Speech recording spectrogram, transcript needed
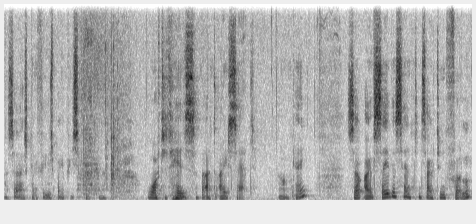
I said I was to use my piece of paper. What it is that I said. Okay. So I'll say the sentence out in full.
